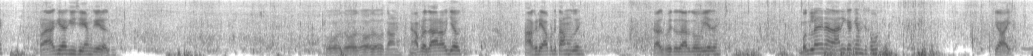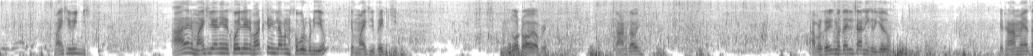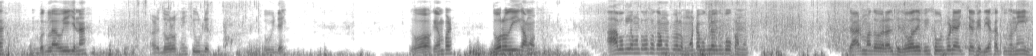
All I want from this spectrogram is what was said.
પણ આખી આખી છે એમ કહી રહ્યા છું. જો જો જો તાણે. આપણે દાર આવી જાવ તો. આગળ આપણે તાણું જોઈએ રાજભાઈ તો દાર તો વીએ જાય. બગલા ને આની કા કેમ છે ખબર? ક્યાં આવી માછલી વીજી. આ ને માછલી આની ખોઈ લઈને ફાટકે એટલે આપણને ખબર પડી જાય કે માછલી ફટકી. દોટો આવે આપણે. તાણતા ને. આપણે ઘડીકમાં તાલી તા નીકળી જતો. કે ઠામે હતા. બગલા હોય છે ના. હવે દોરો ખેંચી ઉડે. તો ઉડાય જો, કેમ પણ? દોરો તો એ કામ આપે. આ બગલામાં તો ઓછો કામ આપે. ઓલા મોટા બગલા તો બહુ કામ આપે. ઝાડમાં તો રાજભાઈ જોવા દે પછી ખબર પડે. અત્યારે કંઈ દેખાતું તો નહીં.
